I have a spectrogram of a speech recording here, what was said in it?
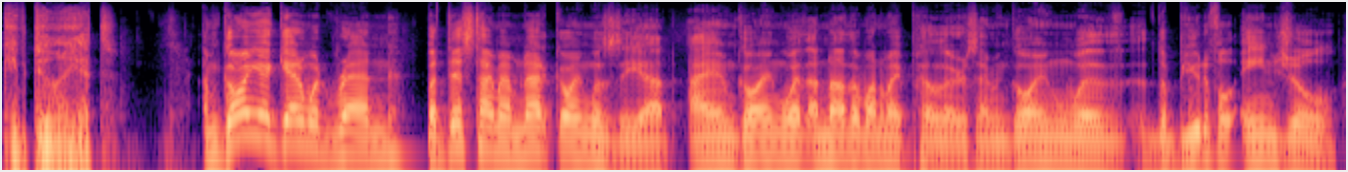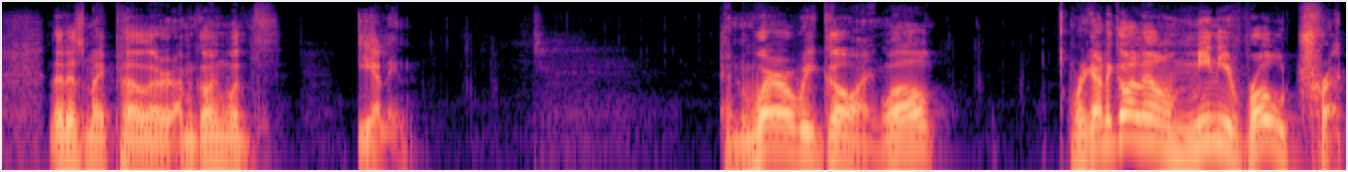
Keep doing it. I'm going again with Ren, but this time I'm not going with Ziad. I am going with another one of my pillars. I'm going with the beautiful angel that is my pillar. I'm going with Elin. And where are we going? Well, we're going to go on a little mini road trip.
